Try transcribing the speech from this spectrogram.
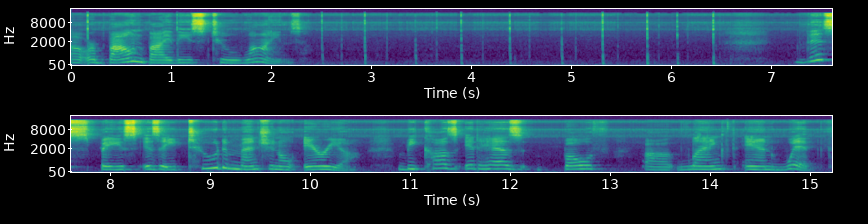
uh, or bound by these two lines. This space is a two-dimensional area because it has both uh, length and width,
